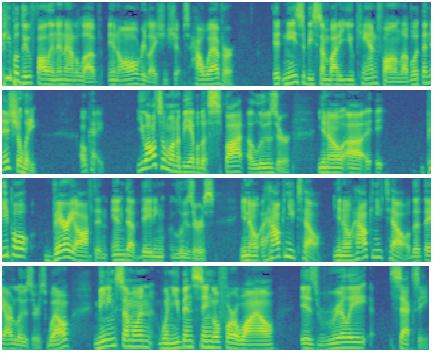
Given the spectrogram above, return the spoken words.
people do fall in and out of love in all relationships. However, it needs to be somebody you can fall in love with initially. Okay. You also want to be able to spot a loser. You know, uh, it, people very often end up dating losers. You know, how can you tell? You know, how can you tell that they are losers? Well, meeting someone when you've been single for a while is really sexy.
